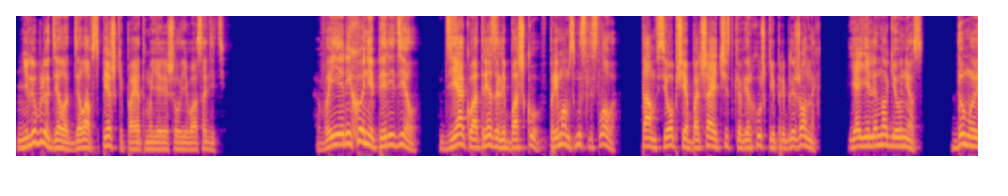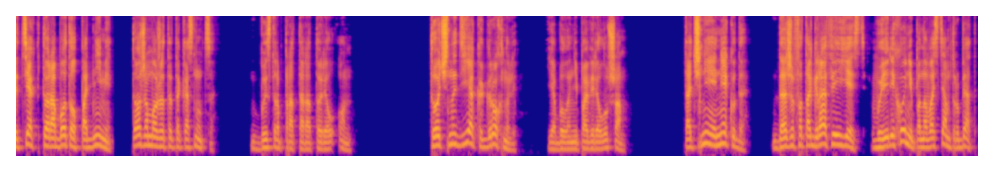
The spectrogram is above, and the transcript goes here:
«Не люблю делать дела в спешке, поэтому я решил его осадить». «В Иерихоне передел. Диаку отрезали башку, в прямом смысле слова. Там всеобщая большая чистка верхушки и приближенных. Я еле ноги унес. Думаю, тех, кто работал под ними, тоже может это коснуться. Быстро протараторил он. Точно дьяка грохнули. Я было не поверил ушам. Точнее, некуда. Даже фотографии есть. В Иерихоне по новостям трубят.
